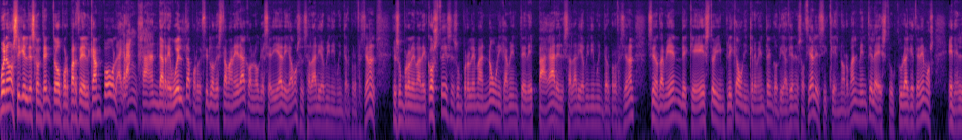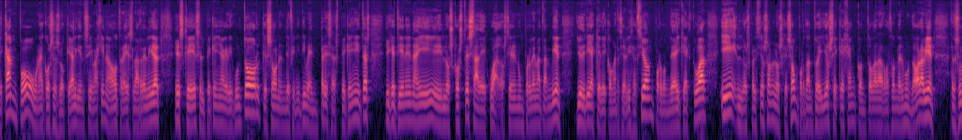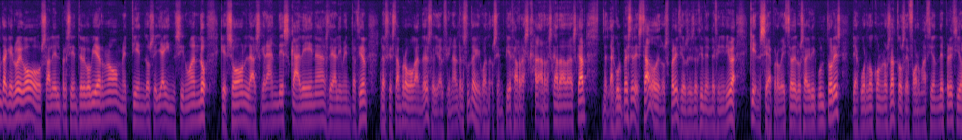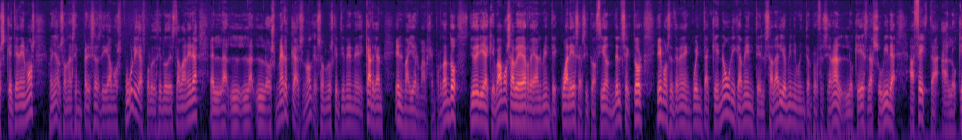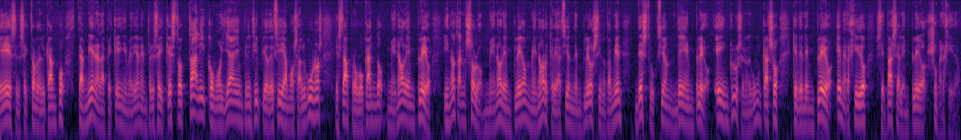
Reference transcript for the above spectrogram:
Bueno, sigue el descontento por parte del campo, la granja anda revuelta, por decirlo de esta manera, con lo que sería, digamos, el salario mínimo interprofesional. Es un problema de costes, es un problema no únicamente de pagar el salario mínimo interprofesional, sino también de que esto implica un incremento en cotizaciones sociales y que normalmente la estructura que tenemos en el campo, una cosa es lo que alguien se imagina, otra es la realidad, es que es el pequeño agricultor, que son en definitiva empresas pequeñitas y que tienen ahí los costes adecuados, tienen un problema problema también, yo diría que de comercialización, por donde hay que actuar, y los precios son los que son, por tanto ellos se quejan con toda la razón del mundo. Ahora bien, resulta que luego sale el presidente del gobierno metiéndose ya, insinuando que son las grandes cadenas de alimentación las que están provocando esto, y al final resulta que cuando se empieza a rascar, a rascar, a rascar, la culpa es del Estado de los precios, es decir, en definitiva, quien se aprovecha de los agricultores, de acuerdo con los datos de formación de precios que tenemos, son las empresas digamos, públicas, por decirlo de esta manera, eh, los mercas, ¿no? que son los que tienen, eh, cargan el mayor margen. Por tanto, yo diría que vamos a ver realmente cuál es la situación del sector. Hemos de tener en cuenta que no únicamente el salario mínimo interprofesional, lo que es la subida, afecta a lo que es el sector del campo, también a la pequeña y mediana empresa y que esto, tal y como ya en principio decíamos algunos, está provocando menor empleo. Y no tan solo menor empleo, menor creación de empleo, sino también destrucción de empleo e incluso en algún caso que del empleo emergido se pase al empleo sumergido.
